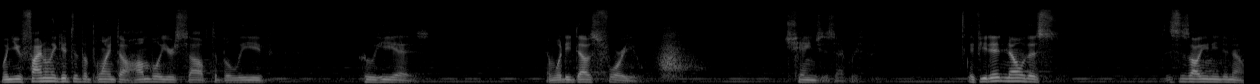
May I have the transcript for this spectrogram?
When you finally get to the point to humble yourself to believe who He is and what He does for you, changes everything. If you didn't know this, this is all you need to know.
